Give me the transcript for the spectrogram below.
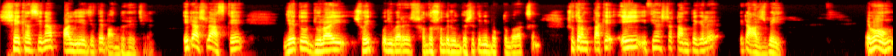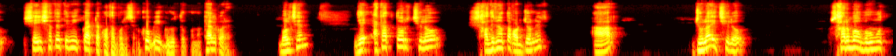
শেখ হাসিনা পালিয়ে যেতে বাধ্য হয়েছিলেন। এটা আসলে আজকে যেহেতু জুলাই শহীদ পরিবারের সদস্যদের উদ্দেশ্যে তিনি বক্তব্য রাখছেন, সুতরাং তাকে এই ইতিহাসটা টানতে গেলে এটা আসবেই। এবং সেই সাথে তিনি কয়েকটা কথা বলেছেন, খুবই গুরুত্বপূর্ণ। খেয়াল করেন, বলছেন যে একাত্তর ছিল স্বাধীনতা অর্জনের আর জুলাই ছিল সার্বভৌমত্ব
